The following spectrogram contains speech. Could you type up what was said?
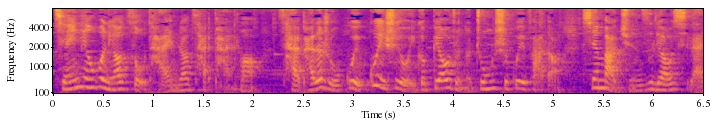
前一天婚礼要走台，你知道彩排吗？彩排的时候跪跪是有一个标准的中式跪法的，先把裙子撩起来，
